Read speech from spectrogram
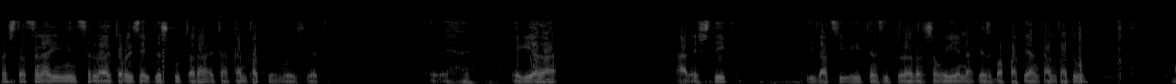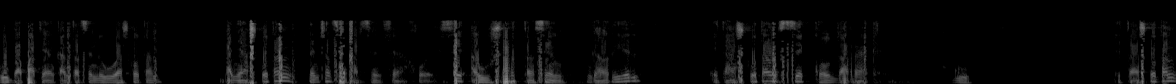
prestatzen ari nintzela etorri zaite eskutara eta kantatu ingo izuet. E, egia da, arestik idatzi egiten zituela berso gehienak, ez bapatean kantatu, gu bapatean kantatzen dugu askotan, baina askotan pentsatzen jartzen zera, jo, ze ausarta zen Gabriel, eta askotan ze koldarrak gu. Eta askotan,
